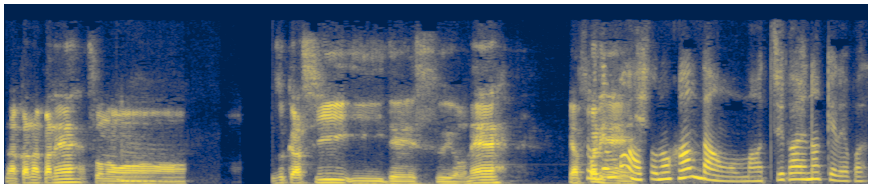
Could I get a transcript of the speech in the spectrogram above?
なかなかね、その、難しいですよね。やっそぱりね、れでまあ、その判断を間違えなければ、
